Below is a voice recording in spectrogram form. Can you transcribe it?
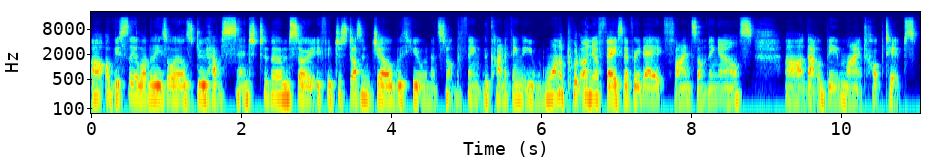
Uh, obviously, a lot of these oils do have a scent to them, so if it just doesn't gel with you and it's not the thing, the kind of thing that you would want to put on your face every day, find something else. Uh, that would be my top tips.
